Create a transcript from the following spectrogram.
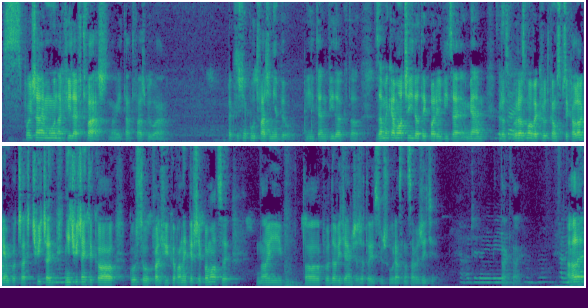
spojrzałem mu na chwilę w twarz. No i ta twarz była, praktycznie pół twarzy nie było. I ten widok to zamykam oczy i do tej pory widzę, miałem roz, rozmowę krótką z psychologiem podczas ćwiczeń, nie ćwiczeń, tylko kursu kwalifikowanej pierwszej pomocy. No i to dowiedziałem się, że to jest już uraz na całe życie. Aha, czyli to nie mija. Tak, tak. Mhm. Ale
